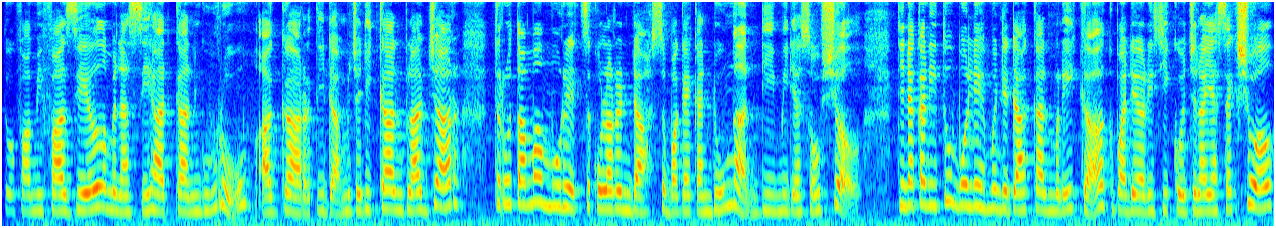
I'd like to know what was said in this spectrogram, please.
Tok Fahmi Fazil menasihatkan guru agar tidak menjadikan pelajar terutama murid sekolah rendah sebagai kandungan di media sosial. Tindakan itu boleh mendedahkan mereka kepada risiko jenayah seksual,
